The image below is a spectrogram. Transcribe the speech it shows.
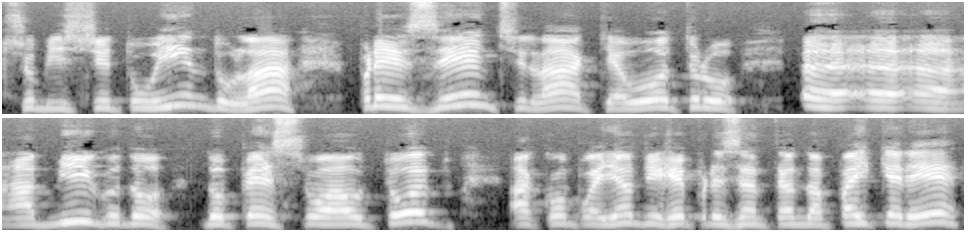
substituindo lá, presente lá, que é outro uh, uh, uh, amigo do, do pessoal todo, acompanhando e representando a Pai Querer,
